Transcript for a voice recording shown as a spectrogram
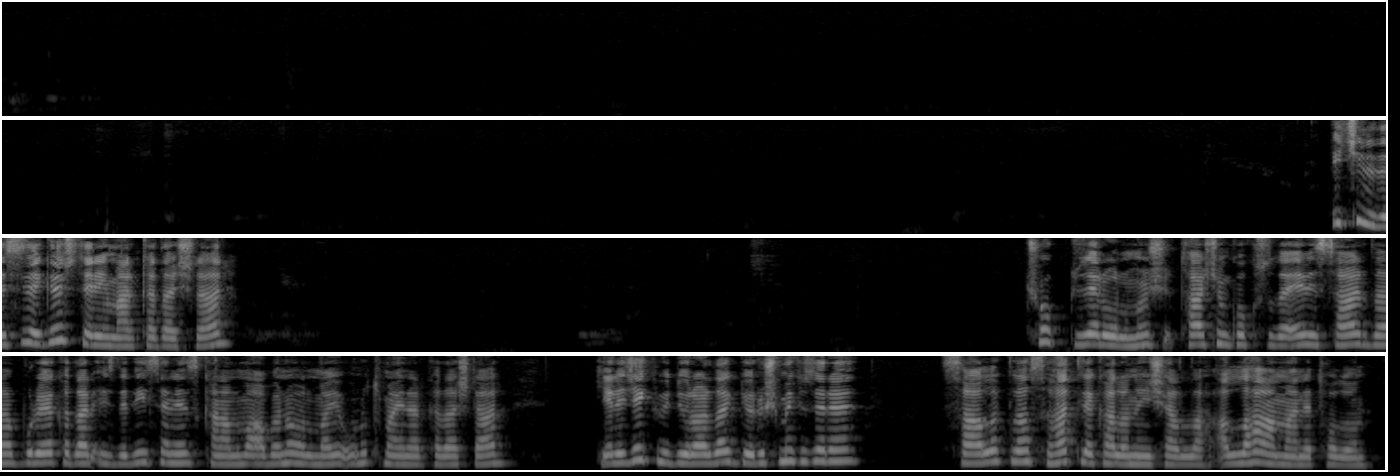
İçini de size göstereyim arkadaşlar. Çok güzel olmuş. Tarçın kokusu da evi sardı. Buraya kadar izlediyseniz kanalıma abone olmayı unutmayın arkadaşlar. Gelecek videolarda görüşmek üzere. Sağlıkla, sıhhatle kalın inşallah. Allah'a emanet olun.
